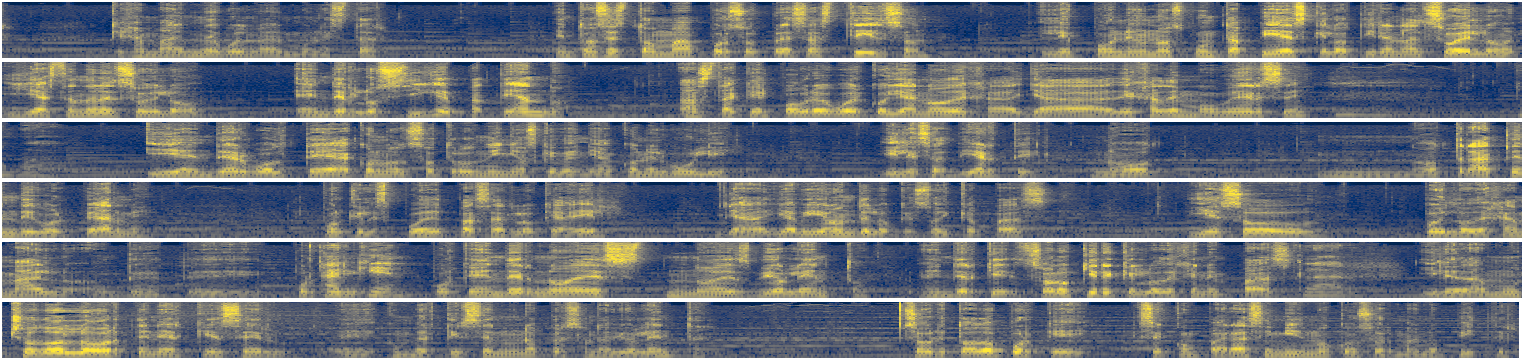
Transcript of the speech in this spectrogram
que jamás me vuelvan a molestar. Entonces toma por sorpresa a Stilson, le pone unos puntapiés que lo tiran al suelo y ya estando en el suelo, Ender lo sigue pateando. Hasta que el pobre huerco ya no deja, ya deja de moverse Wow. y Ender voltea con los otros niños que venían con el bully y les advierte, no, no traten de golpearme, porque les puede pasar lo que a él. Ya, ya vieron de lo que soy capaz. Y eso pues lo deja mal, ¿no? De- de- porque, ¿A quién? Porque Ender no es, no es violento. Ender que solo quiere que lo dejen en paz. Claro. Y le da mucho dolor tener que ser, eh, convertirse en una persona violenta. Sobre todo porque se compara a sí mismo con su hermano Peter.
